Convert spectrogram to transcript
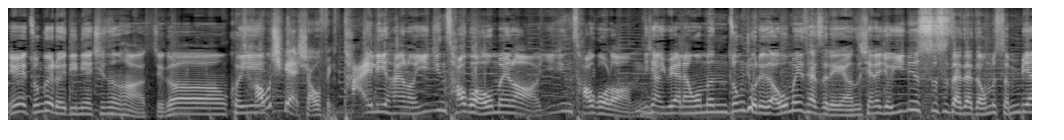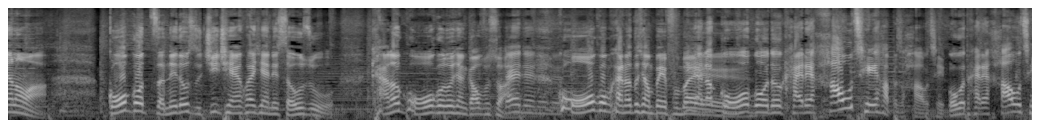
因为中国内地年轻人哈，这个可以超前消费，太厉害了，已经超过欧美了，已经超过了。你像原来我们总觉得欧美才是那样子，现在就已经实实在在在我们身边了嘛。个个挣的都是几千块钱的收入，看到个个都像高富帅，对对对对个个看到都像白富美，看到个个都开的好车哈，不是豪车，个个都开的好车，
